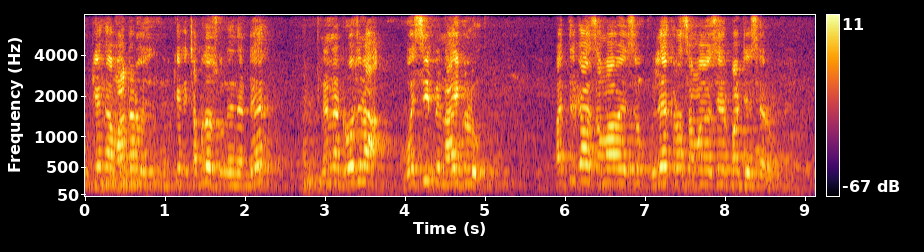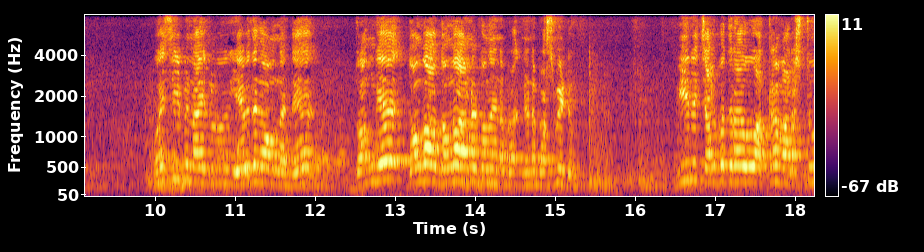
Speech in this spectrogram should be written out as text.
ముఖ్యంగా మాట్లాడవలసి ముఖ్యంగా చెప్పదలుచుకుంది ఏంటంటే నిన్నటి రోజున వైసీపీ నాయకులు పత్రికా సమావేశం విలేకరుల సమావేశం ఏర్పాటు చేశారు. వైసీపీ నాయకులు ఏ విధంగా ఉందంటే దొంగే దొంగ దొంగ అన్నట్టు నిన్న నిన్న ప్రెస్ మీట్. వీరి చలపతిరావు అక్రమ అరెస్టు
